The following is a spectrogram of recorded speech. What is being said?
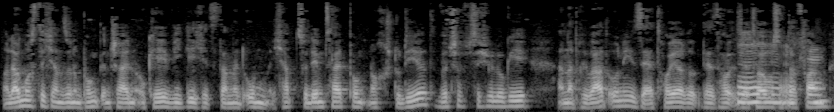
und da musste ich an so einem Punkt entscheiden, okay, wie gehe ich jetzt damit um? Ich habe zu dem Zeitpunkt noch studiert Wirtschaftspsychologie an der Privatuni, sehr teure, sehr, sehr teures mhm, Unterfangen, okay.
